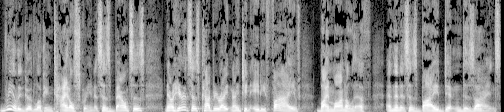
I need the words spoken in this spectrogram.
really good looking title screen. It says bounces. Now, here it says copyright 1985 by Monolith, and then it says by Denton Designs.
